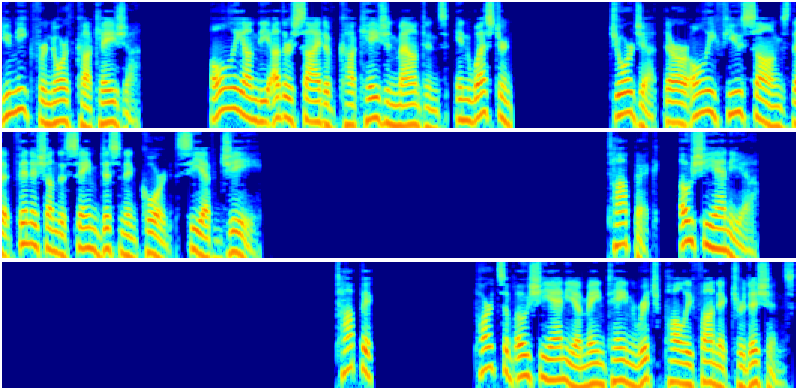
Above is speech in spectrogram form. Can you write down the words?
unique for North Caucasia. Only on the other side of Caucasian Mountains, in western Georgia, there are only few songs that finish on the same dissonant chord CFG. Oceania Parts of Oceania maintain rich polyphonic traditions.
